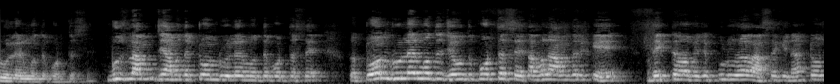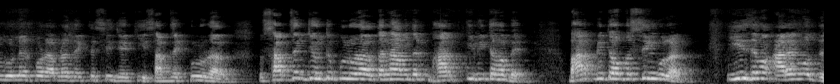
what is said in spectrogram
রুলের মধ্যে পড়তেছে। বুঝলাম যে আমাদের টোন রুলের মধ্যে পড়তেছে। তো টোন রুলের মধ্যে যেহেতু পড়তেছে, তাহলে আমাদেরকে দেখতে হবে যে প্লুরাল আছে কিনা। টোন রুলের পরে আমরা দেখতেছি যে কি? সাবজেক্ট প্লুরাল তো সাবজেক্ট যেহেতু প্লুরাল তাহলে আমাদের ভার্ব কি নিতে হবে? ভার্ব নিতে হবে সিঙ্গুলার ইজ এবং আর এর মধ্যে।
